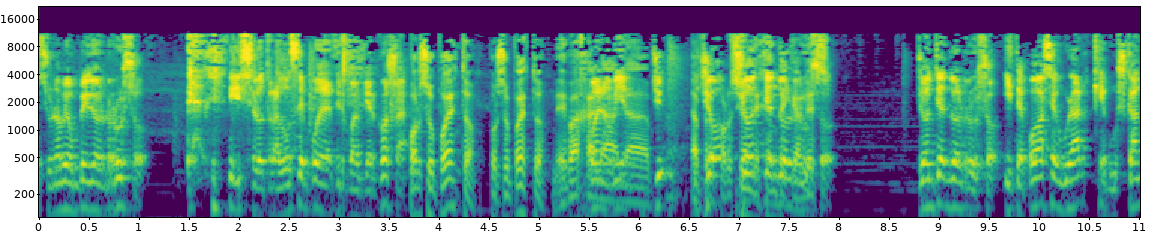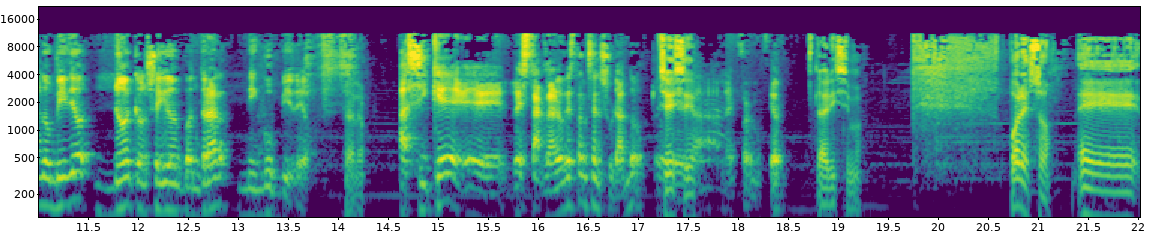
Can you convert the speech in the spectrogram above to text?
si uno ve un vídeo en ruso y se lo traduce puede decir cualquier cosa. Por supuesto, por supuesto. Es baja bueno, la, bien, la, yo, la proporción yo de gente que ruso. Yo entiendo el ruso y te puedo asegurar que buscando un vídeo no he conseguido encontrar ningún vídeo. Claro. Así que eh, está claro que están censurando eh, sí. La, la información. Clarísimo. Por eso, eh,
